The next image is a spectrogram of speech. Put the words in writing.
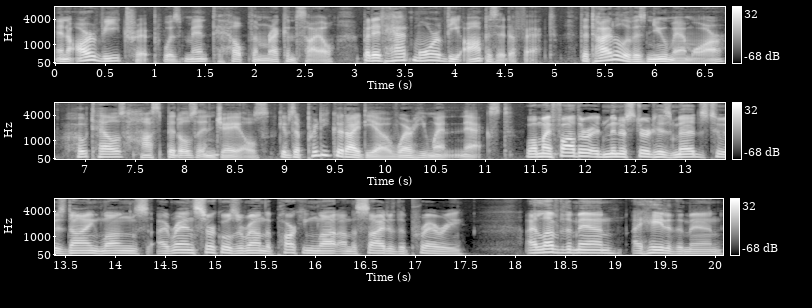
An RV trip was meant to help them reconcile, but it had more of the opposite effect. The title of his new memoir, Hotels, Hospitals, and Jails, gives a pretty good idea of where he went next. While my father administered his meds to his dying lungs, I ran circles around the parking lot on the side of the prairie. I loved the man, I hated the man.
